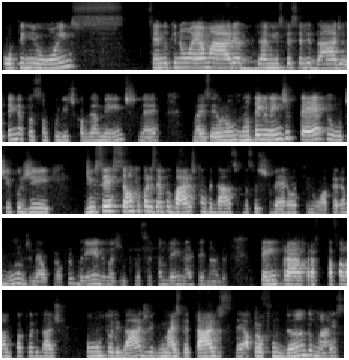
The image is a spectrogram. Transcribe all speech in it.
opiniões, sendo que não é uma área da minha especialidade. Eu tenho minha posição política, obviamente, né? Mas eu não, não tenho nem de perto o tipo de de inserção que, por exemplo, vários convidados que vocês tiveram aqui no Opera Mundi, né, o próprio Breno, imagino que você também, né, Fernanda, tem para estar tá falando com autoridade, com autoridade, em mais detalhes, né, aprofundando mais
